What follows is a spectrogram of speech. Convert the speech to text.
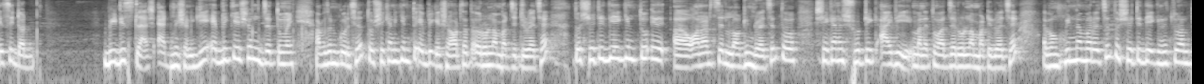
AC dot BD slash admission গিয়ে অ্যাপ্লিকেশন যে তুমি আবেদন করেছে তো সেখানে কিন্তু অ্যাপ্লিকেশন অর্থাৎ রোল নাম্বার যেটি রয়েছে, তো সেটি দিয়ে কিন্তু অনার্সের লগ ইন রয়েছে। তো সেখানে সঠিক আইডি মানে তোমার যে রোল নাম্বারটি রয়েছে এবং পিন নাম্বার রয়েছে, তো সেটি দিয়ে কিন্তু চূড়ান্ত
